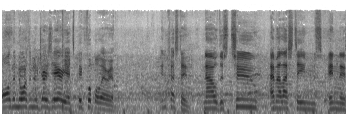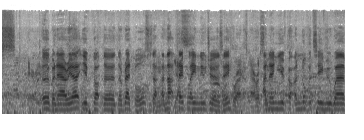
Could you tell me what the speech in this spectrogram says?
all the northern New Jersey area, it's a big football area. Interesting. Now there's two MLS teams in this Area. urban area. You've got the, the Red Bulls, is that, mm-hmm. and that Yes. they play in New Jersey. Correct, Harrison. And then you've got another team who wear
